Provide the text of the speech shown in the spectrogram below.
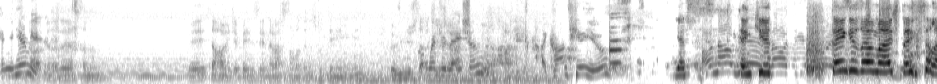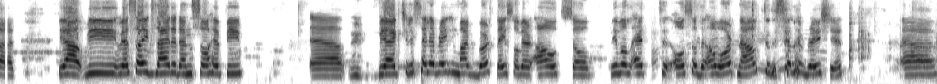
Can you hear me? Arkanıza yaslanın ve daha önce benzerine rastlamadığınız bu deneyimin önünüzde açacağı Congratulations. yolu. I can't hear you. Yes. Oh, now, Thank you. now Thank you so much. Thanks a lot. Yeah, we we are so excited and so happy. Uh, we, are actually celebrating my birthday, so we're out. So we will add also the award now to the celebration. Uh,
